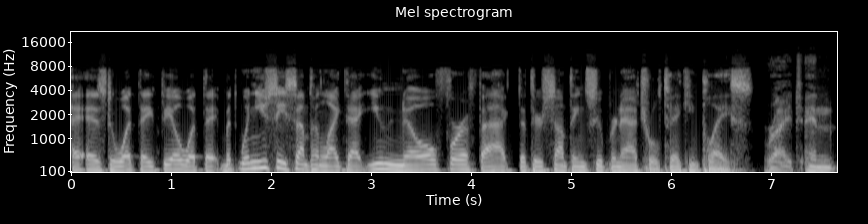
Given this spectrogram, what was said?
as to what they feel, what they. But when you see something like that, you know for a fact that there's something supernatural taking place. Right. And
